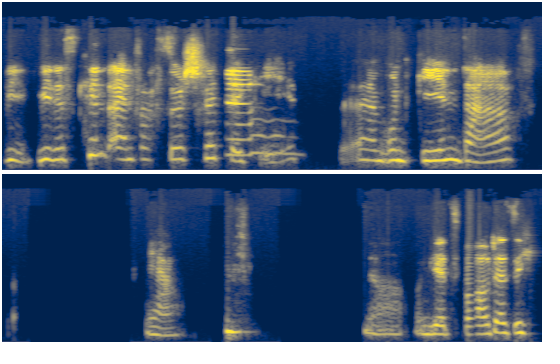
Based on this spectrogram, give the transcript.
wie, wie das Kind einfach so Schritte ja. geht ähm, und gehen darf. Ja. Ja, und jetzt baut er sich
